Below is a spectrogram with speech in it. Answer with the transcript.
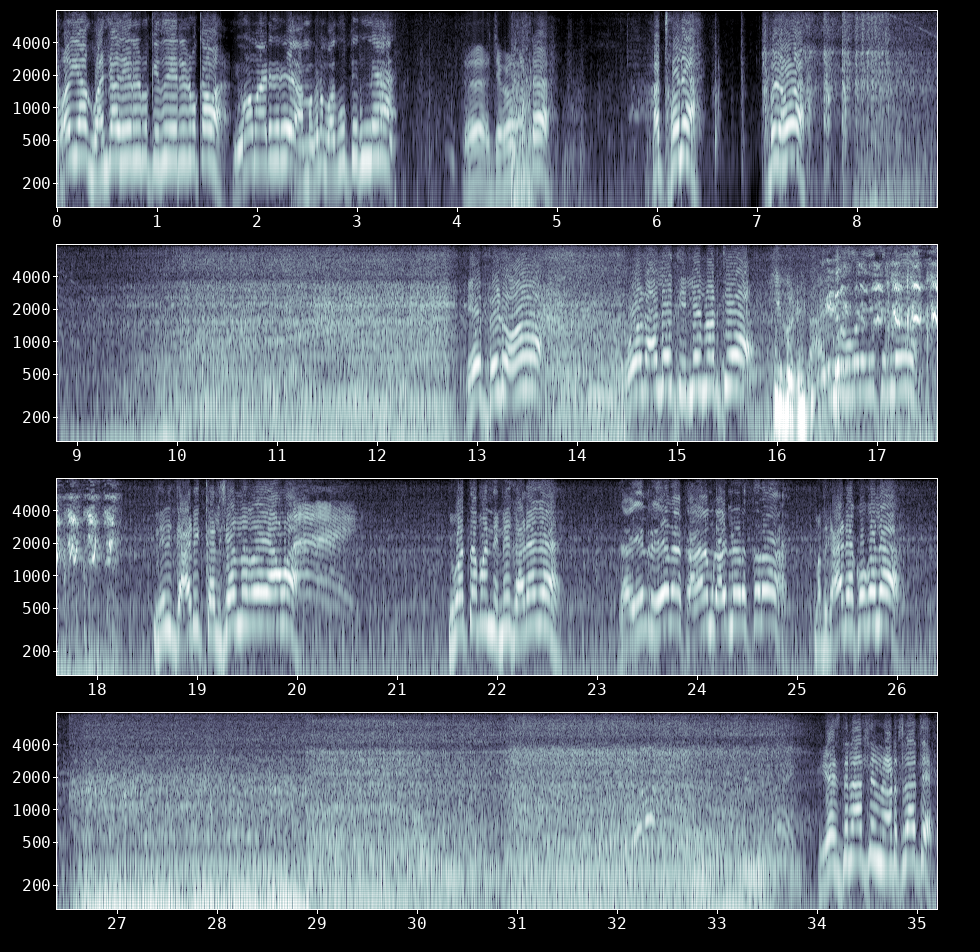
ಹೋಗಿ ಆ ಗೊಂಜಾಳ ಏರಿರ್ಬೇಕು ಇದು ಏರಿರ್ಬೇಕವ? ನೀವ ಮಾಡಿದ್ರಿ ಆ ಮಗನ ಬದುಕ್ತಿದ್ನೆ ಏ ಜಗಳ ಕಟ್ಟ ಹತ್ತು ಹೋಲೆ. ಬಿಡು ಹೋಗ. ಏ ಬಿಡು ರೋಡ್ ಅಲ್ಲೇ ಐತಿ ಇಲ್ಲೇ ನೋಡ್ತೀಯ? ನಿನ್ ಗಾಡಿ ಕಲ್ಸ್ಯಾನರ ಯಾವ ಇವತ್ತ ಬಂದಿನಿ ಗಾಡ್ಯಾಗ? ಇಲ್ರಿ ಏನ ಕಾಯಂ ಗಾಡಿ ನಡೆಸ್ತಾರ ಮತ್ತೆ ಗಾಡಿ ಯಾಕೆ ಹೋಗಲ್ಲ? ಎಷ್ಟು ದಿನ ಆತ್ಲಿ ನಡೆಸಲಾತೆ?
